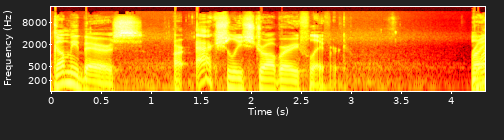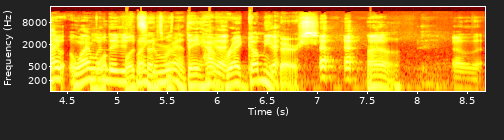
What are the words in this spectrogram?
gummy bears are actually strawberry flavored. Why- why wouldn't they just what make sense them would- red? They have Yeah. red gummy bears. I don't.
